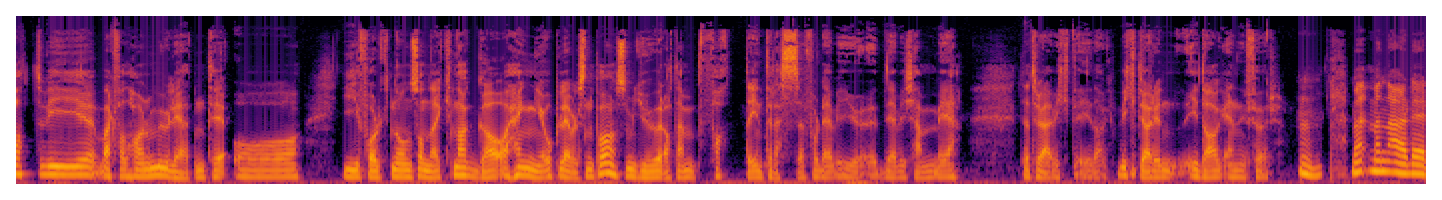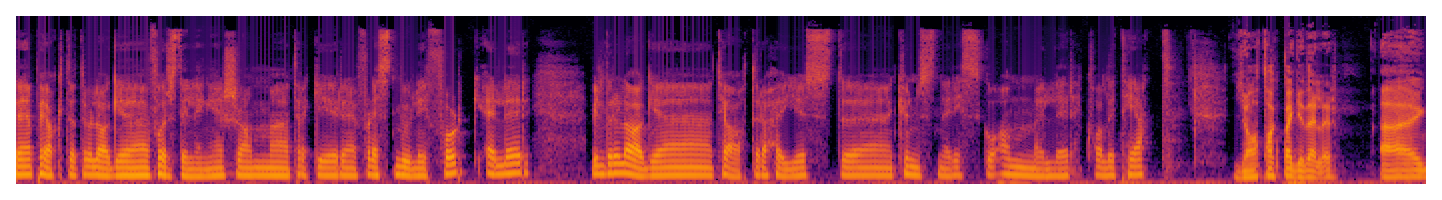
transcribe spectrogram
at vi i hvert fall har muligheten til å gi folk noen sånne knagger å henge opplevelsen på, som gjør at de fatter interesse for det vi, gjør, det vi kommer med. Det tror jeg er viktig i dag. Viktigere i dag enn i før. Mm. Men, men, er dere på jakt etter å lage forestillinger som eh, trekker flest mulig folk, eller vil dere lage teater av høyest uh, kunstnerisk og anmelderkvalitet? Ja takk, begge deler. Jeg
